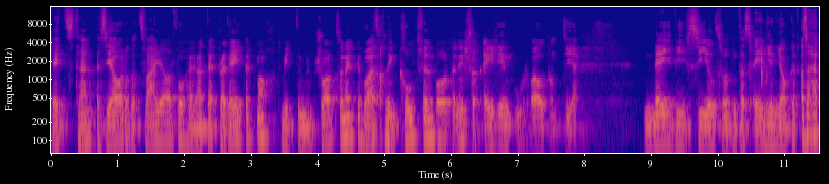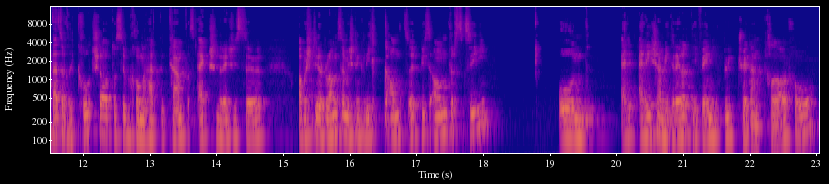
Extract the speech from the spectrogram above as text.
jetzt äh, ein Jahr oder zwei Jahre vorher hat der Predator gemacht mit dem Schwarzenegger, wo auch ein Kultfilm geworden ist, so Alien Urwald und die Navy Seals, die dann das Alien jagen. Also er hat also einen Kultstatus bekommen, hat ihn kennt als Actionregisseur, aber Stirb langsam ist dann gleich ganz etwas anderes gewesen. und er, er ist auch mit relativ wenig Budget dann klar gekommen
